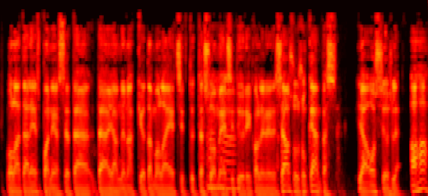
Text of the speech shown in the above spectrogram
me ollaan täällä Espanjassa ja tää, tää Janne Nakki, jota me ollaan etsitty, tässä Suomen Mm-hmm. etsitty rikollinen, niin se asuu sun kämpässä. Ja Ossi on sille, aha,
